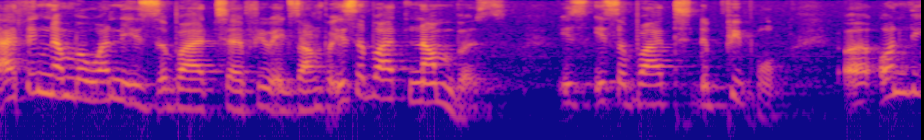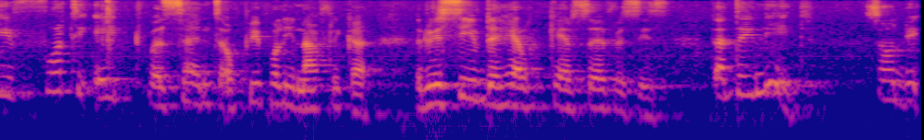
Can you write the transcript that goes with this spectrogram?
I- think number one is about a few examples. It's about numbers. It's, it's about the people. Uh, only 48% of people in Africa receive the healthcare services that they need. So the,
